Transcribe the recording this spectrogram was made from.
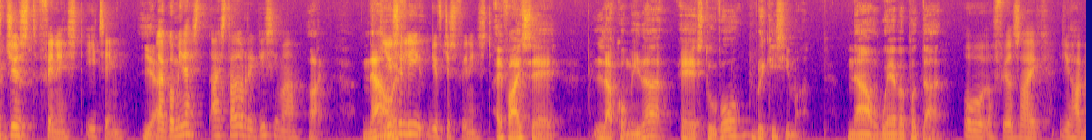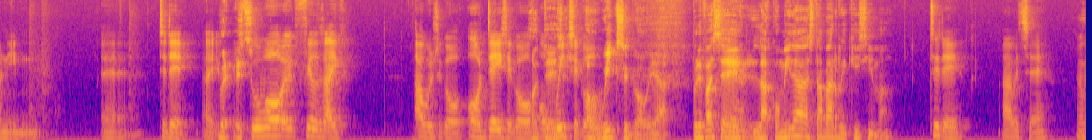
You've to? just finished eating. Yeah. La comida ha estado riquísima. Right. Now, if- Usually you've just finished. if I say la comida estuvo riquísima, now where have I put that? Oh, it feels like you haven't eaten uh, today. Like, But it's- estuvo, it feels like hours ago, or days ago, or, days- weeks ago. Or weeks ago, yeah. But if I say la comida estaba riquísima, Today, I would say. Right.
